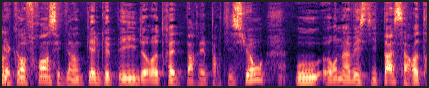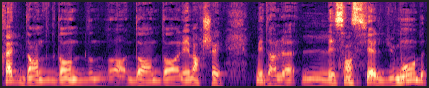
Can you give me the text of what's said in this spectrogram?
il y a qu'en France et dans quelques pays de retraite par répartition où on n'investit pas sa retraite dans, dans, dans, dans les marchés. Mais dans l'essentiel du monde,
